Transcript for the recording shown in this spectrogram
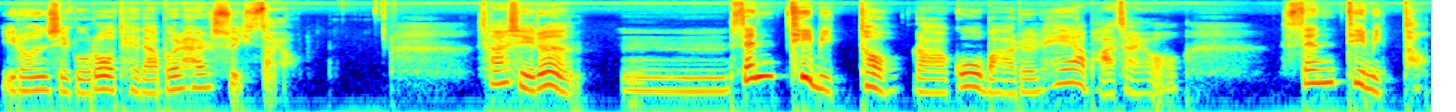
이런 식으로 대답을 할 수 있어요. 사실은 음, 센티미터라고 말을 해야 맞아요. 센티미터.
